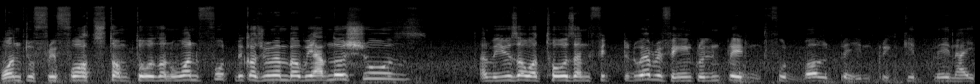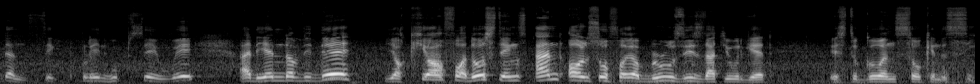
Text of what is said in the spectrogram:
One, two, three, four stump toes on one foot because remember we have no shoes. And we use our toes and feet to do everything, including playing football, playing cricket, playing hide and seek, playing hoops away. At the end of the day, your cure for those things and also for your bruises that you would get is to go and soak in the sea.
